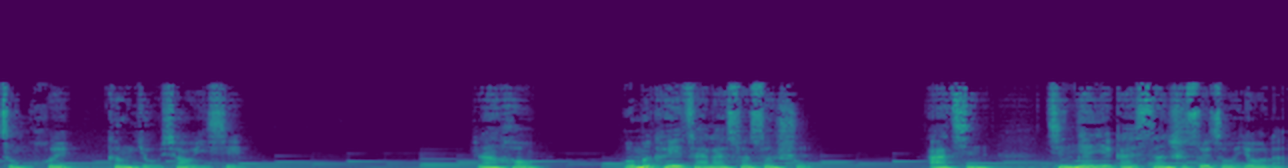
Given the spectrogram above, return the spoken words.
总会更有效一些。然后，我们可以再来算算数。阿沁今年也该三十岁左右了。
